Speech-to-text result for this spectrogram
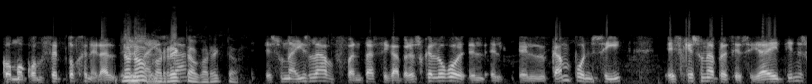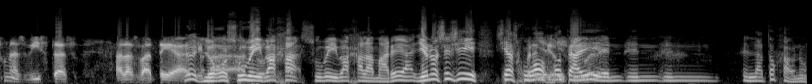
como concepto general. no, no, isla- correcto, correcto. es una isla fantástica, pero es que luego el, el- el campo en sí es que es una preciosidad y tienes unas vistas a las bateas. No, y luego a- sube y baja, sube y baja la marea. Yo no sé si, si has jugado Jota ahí 19. en, en, en, en la Toja o no.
